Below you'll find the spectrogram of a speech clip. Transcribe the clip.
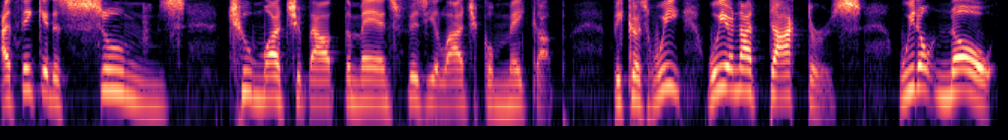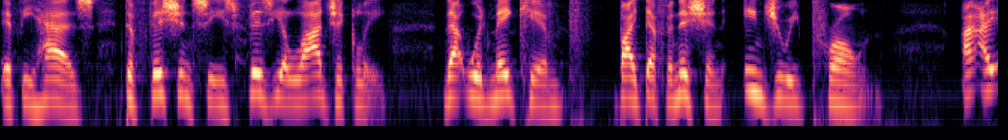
I think it assumes too much about the man's physiological makeup because we we are not doctors. We don't know if he has deficiencies physiologically that would make him, by definition, injury prone. I, I,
